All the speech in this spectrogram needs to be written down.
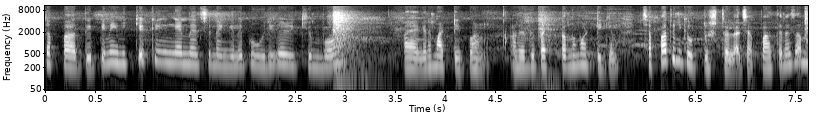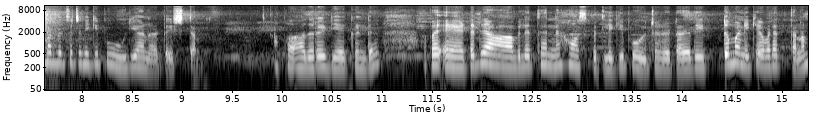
ചപ്പാത്തി. പിന്നെ എനിക്കൊക്കെ ഇങ്ങനെ വെച്ചിട്ടുണ്ടെങ്കിൽ പൂരി കഴിക്കുമ്പോൾ ഭയങ്കര മട്ടിപ്പാണ്. അതായത് പെട്ടെന്ന് മട്ടിക്കും. ചപ്പാത്തി എനിക്ക് ഒട്ടും ഇഷ്ടമല്ല. ചപ്പാത്തിനെ സംബന്ധിച്ചിട്ട് എനിക്ക് പൂരിയാണ് കേട്ടോ ഇഷ്ടം. അപ്പോൾ അത് റെഡിയാക്കുന്നുണ്ട്. അപ്പോൾ ഏട്ടൻ രാവിലെ തന്നെ ഹോസ്പിറ്റലിലേക്ക് പോയിട്ടുണ്ട് കേട്ടോ. അതായത് എട്ട് മണിക്ക് അവിടെ എത്തണം.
